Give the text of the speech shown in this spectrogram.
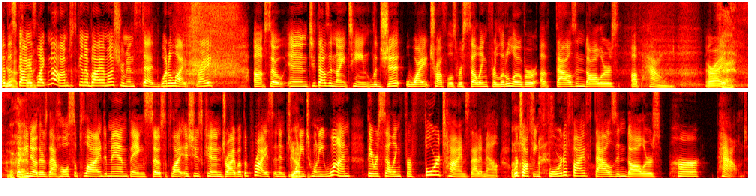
And Yeah, this guy is like, no, I'm just going to buy a mushroom instead. What a life, right? Um, so in 2019, legit white truffles were selling for little over a thousand dollars a pound. All right. Okay, But you know, there's that whole supply and demand thing. So supply issues can drive up the price. And in 2021, they were selling for four times that amount. We're talking four to five thousand dollars per pound.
